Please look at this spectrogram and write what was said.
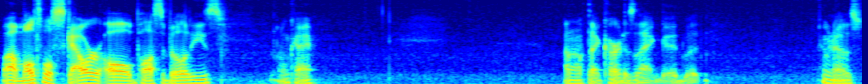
Wow, multiple scour, all possibilities. Okay. I don't know if that card is that good, but... Who knows?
